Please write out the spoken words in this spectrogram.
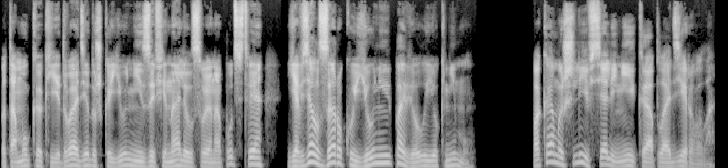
Потому как едва дедушка Юни зафиналил свое напутствие, я взял за руку Юнию и повел ее к нему. Пока мы шли, вся линейка аплодировала.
